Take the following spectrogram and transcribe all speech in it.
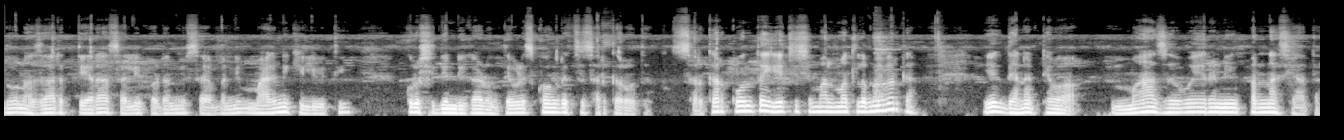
दोन हजार तेरा साली फडणवीस साहेबांनी मागणी केली होती कृषी दिंडी काढून. त्यावेळेस काँग्रेसचं सरकार होतं. सरकार कोणतं याच्याशी मला मतलब नाही बरं का? एक ध्यानात ठेवा. माझं वय रनिंग पन्नास आहे आता.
